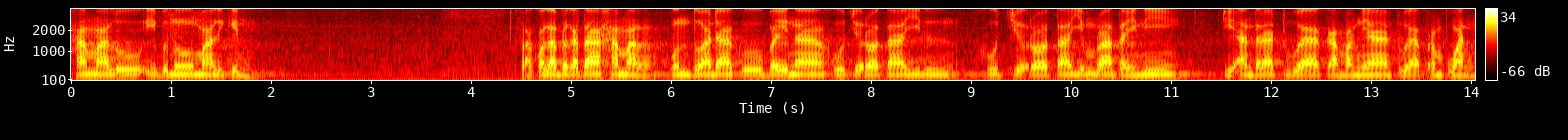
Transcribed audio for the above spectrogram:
Hamalu ibnu Malikin Fakola berkata Hamal Kuntu ada aku baina hujrotayil hujrata yimrata ini di antara dua kamarnya dua perempuan.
